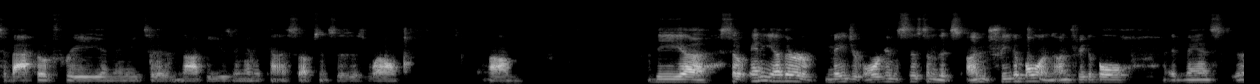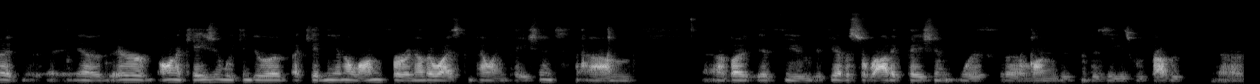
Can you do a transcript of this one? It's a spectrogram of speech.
tobacco free and they need to not be using any kind of substances as well. Um, the uh, so any other major organ system that's untreatable and untreatable advanced uh, you know there on occasion we can do a, a, kidney and a lung for an otherwise compelling patient um, uh, but if you if you have a cirrhotic patient with lung disease we probably uh,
